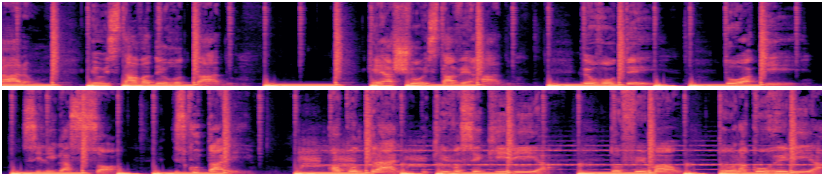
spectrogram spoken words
Acharam que eu estava derrotado. Quem achou estava errado. Eu voltei, tô aqui. Se liga só, escuta aí. Ao contrário do que você queria, tô firmão, tô na correria.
